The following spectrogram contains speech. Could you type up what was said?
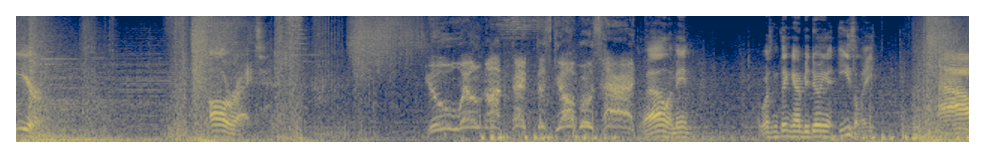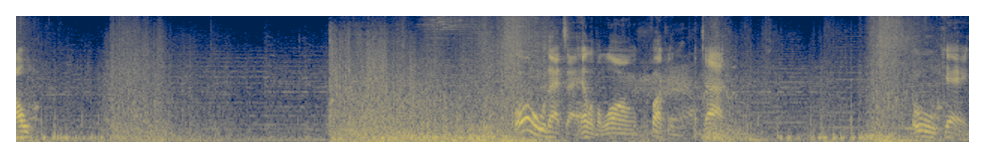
here. Alright. You will not take this Gyobu's head! Well, I mean, wasn't thinking I'd be doing it easily. Ow. Oh, that's a hell of a long fucking attack. Okay.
